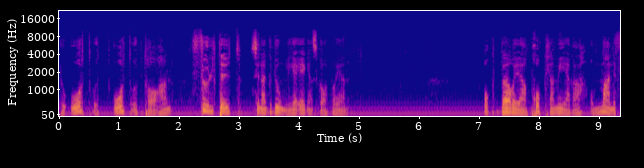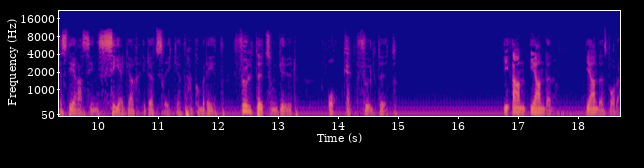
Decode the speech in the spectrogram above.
Då återupptar han fullt ut sina gudomliga egenskaper igen och börjar proklamera och manifestera sin seger i dödsriket. Han kommer dit fullt ut som Gud och fullt ut i, an, i anden. I anden står det.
